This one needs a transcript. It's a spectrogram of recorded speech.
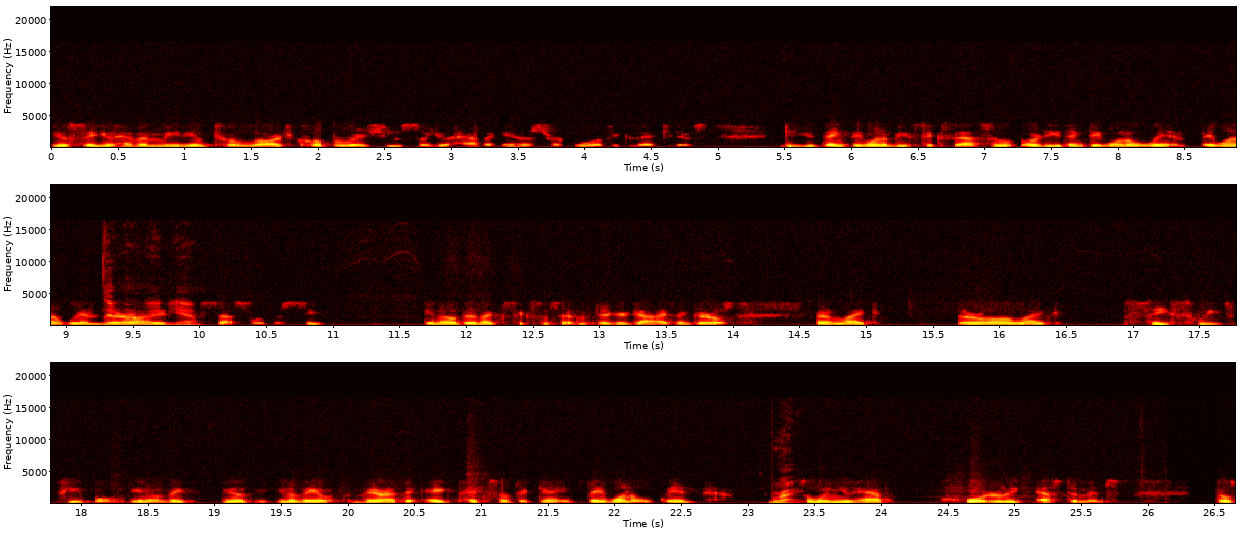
you'll say you have a medium to a large corporation, so you have an inner circle of executives. Do you think they want to be successful, or do you think they want to win? They want to win. They They're wanna already win, yeah. successful. They're see- you know, they're like six and seven figure guys and girls. They're like, they're all like C-suite people. You know, they, you know, you know, they they're at the apex of the game. They want to win now. Right. So when you have quarterly estimates, those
